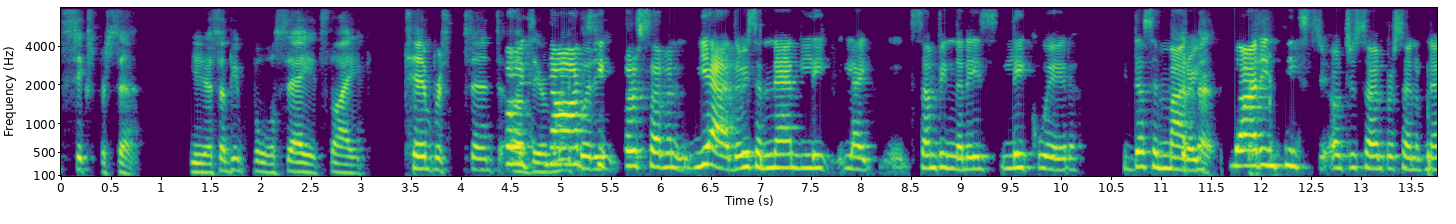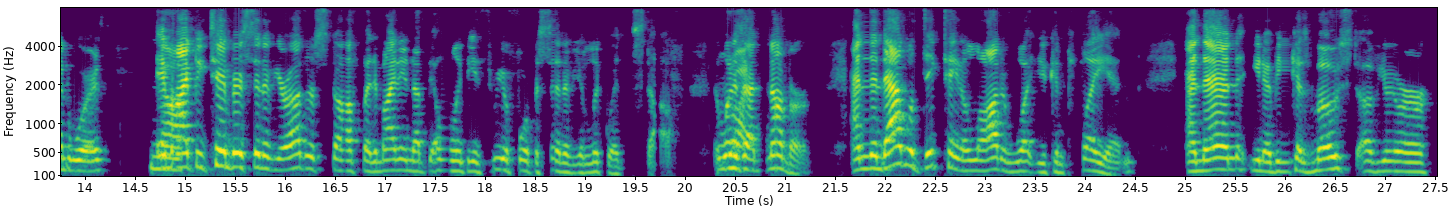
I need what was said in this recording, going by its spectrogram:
six percent. You know, some people will say it's like ten percent oh, of their not liquidity. Six or seven. Yeah, there is a net leak, like something that is liquid. It doesn't matter. You're adding six to seven percent of net worth. No. It might be ten percent of your other stuff, but it might end up only being three or four percent of your liquid stuff. And what right. is that number? And then that will dictate a lot of what you can play in. And then, you know, because most of your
